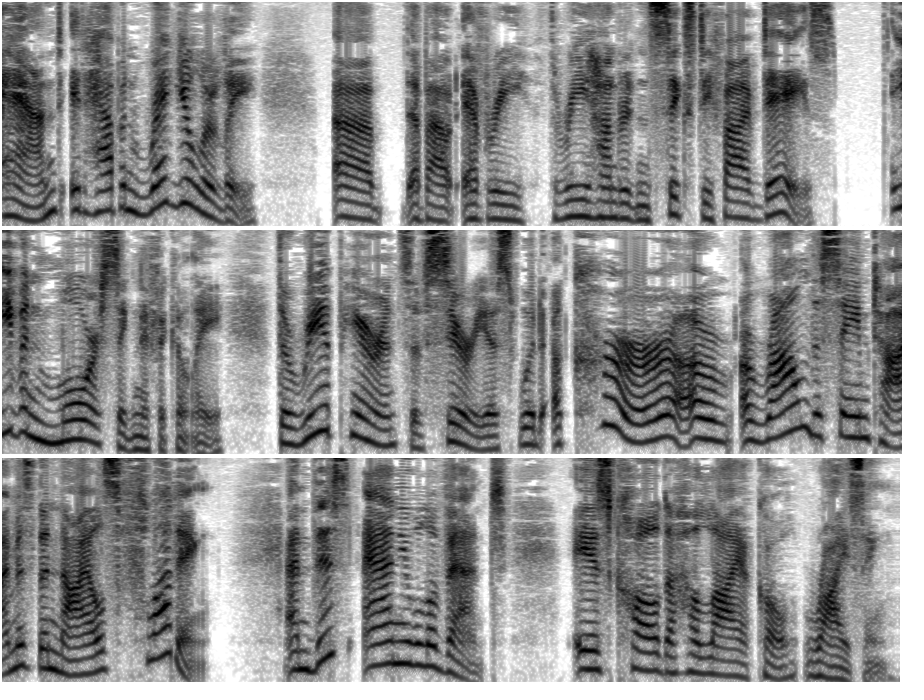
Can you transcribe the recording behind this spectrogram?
And it happened regularly, uh, about every 365 days. Even more significantly, the reappearance of Sirius would occur ar- around the same time as the Nile's flooding. And this annual event is called a heliacal rising.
